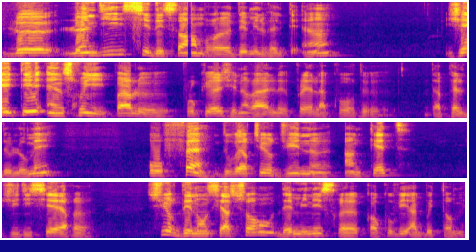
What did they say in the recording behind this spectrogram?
Le lundi 6 décembre 2021, j'ai été instruit par le procureur général près la cour d'appel de, Lomé aux fins d'ouverture d'une enquête judiciaire sur dénonciation des ministres Kokouvi Agbetome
